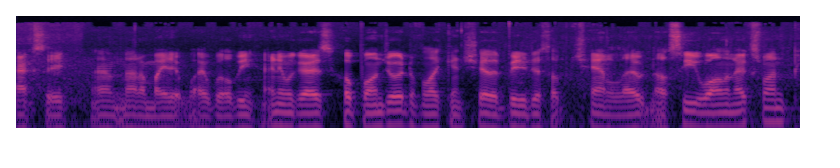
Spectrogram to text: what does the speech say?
Actually, I'm not a might it, I will be. Anyway, guys, hope you all enjoyed. Like and share the video, just help the channel out, and I'll see you all in the next one. Peace.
